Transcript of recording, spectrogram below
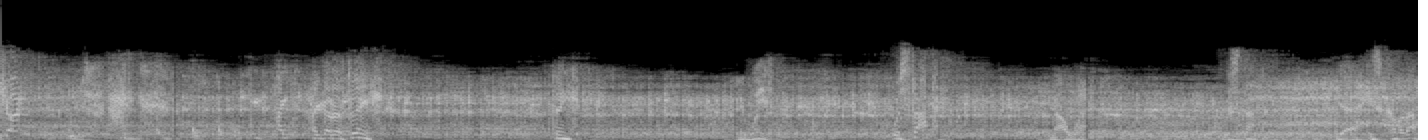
Shut. I. I gotta think. Think. Hey, wait. We're stopping. Now what? We're stopping. Yeah, he's covered up.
